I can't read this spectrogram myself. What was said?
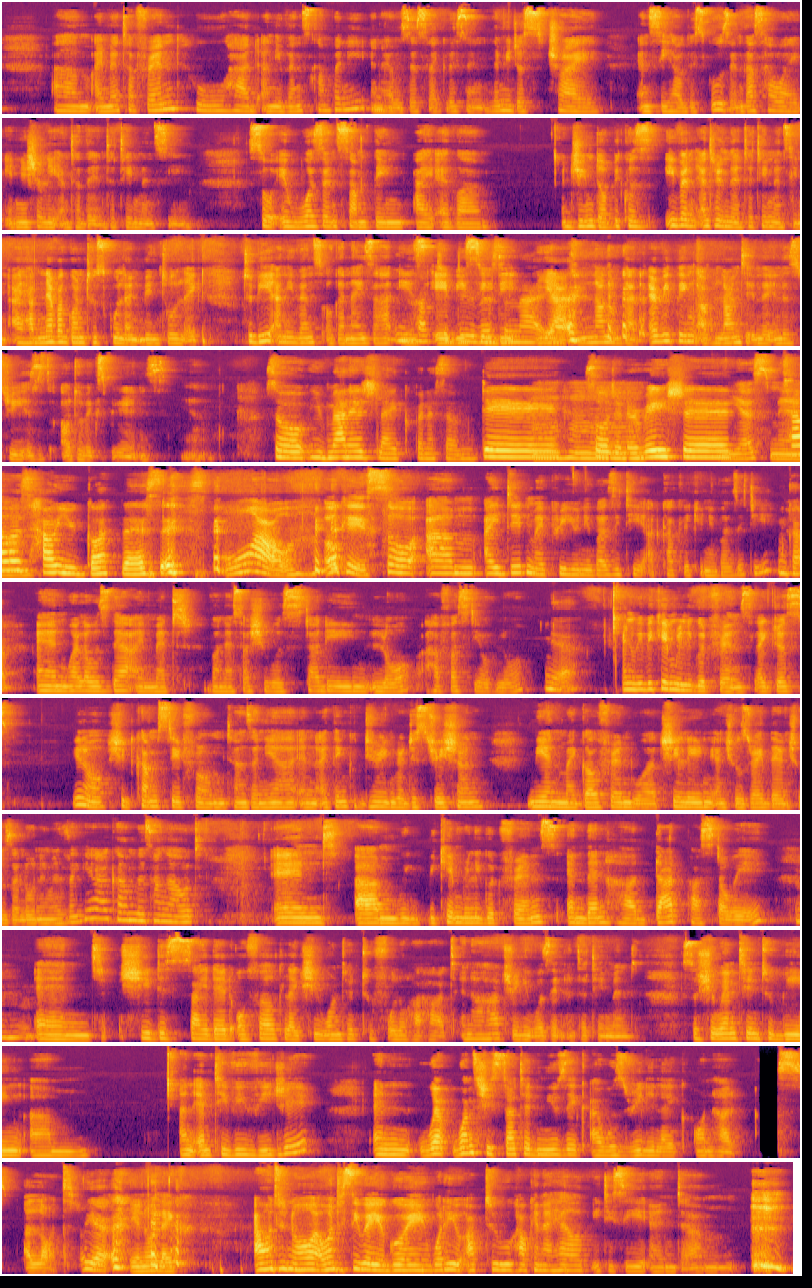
um, I met a friend who had an events company, and I was just like, listen, let me just try and see how this goes. And that's how I initially entered the entertainment scene. So, it wasn't something I ever dreamed of because even entering the entertainment scene, I had never gone to school and been told like to be an events organizer You is A B C D. that, yeah, yeah. none of that. Everything I've learned in the industry is out of experience. Yeah. So, you've managed like Vanessa Mdee, Sol Generation. Yes, ma'am. Tell us how you got this. Wow. Okay, so um, I did my pre-university at Catholic University. okay. And while I was there, I met Vanessa. She was studying law, her first year of law. Yeah. and we became really good friends like just you know she'd come straight from tanzania. And i think during registration me and my girlfriend were chilling and she was right there and she was alone. And I was like yeah come let's hang out. And um, we became really good friends. And then her dad passed away. And she decided or felt like she wanted to follow her heart. And her heart really was in entertainment. So she went into being um, an mtv vj and once she started music, I was really like on her ass a lot. Yeah. You know, like, I want to know, I want to see where you're going, what are you up to, how can I help, etc. And um,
